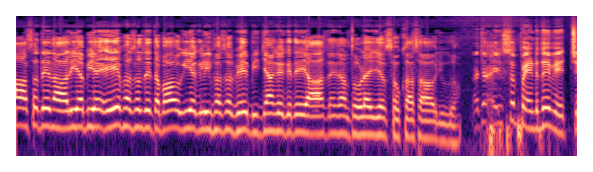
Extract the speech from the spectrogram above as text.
ਆਸ ਦੇ ਨਾਲ ਹੀ ਆ ਵੀ ਇਹ ਫਸਲ ਤੇ ਤਬਾਹ ਹੋ ਗਈ ਅਗਲੀ ਫਸਲ ਫਿਰ ਬੀਜਾਂਗੇ ਕਿਤੇ ਆਸ ਦੇ ਨਾਲ ਥੋੜਾ ਜਿਹਾ ਸੌਖਾ ਸਾ ਹੋ ਜਾਊਗਾ। ਅੱਛਾ ਇਸ ਪਿੰਡ ਦੇ ਵਿੱਚ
